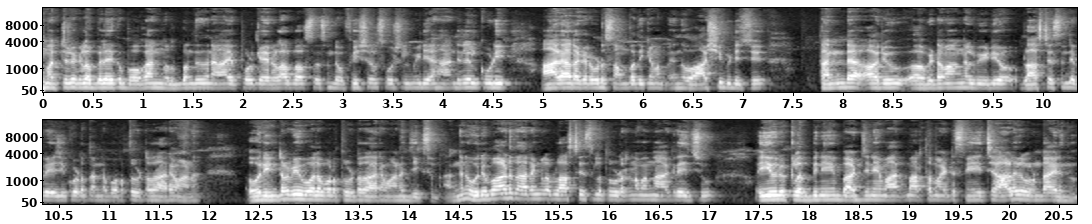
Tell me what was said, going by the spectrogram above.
മറ്റൊരു ക്ലബിലേക്ക് പോകാൻ നിർബന്ധിതനായപ്പോൾ കേരള ബ്ലാസ്റ്റേഴ്സിന്റെ ഒഫീഷ്യൽ സോഷ്യൽ മീഡിയ ഹാൻഡിലിൽ കൂടി ആരാധകരോട് സംവദിക്കണം എന്ന് വാശി പിടിച്ച് തന്റെ ഒരു വിടവാങ്ങൽ വീഡിയോ ബ്ലാസ്റ്റേഴ്സിന്റെ പേജിൽ കൂടെ തന്നെ പുറത്തുവിട്ട താരമാണ്. ഒരു ഇന്റർവ്യൂ പോലെ പുറത്തുവിട്ട താരമാണ് ജീക്സൺ. അങ്ങനെ ഒരുപാട് താരങ്ങൾ ബ്ലാസ്റ്റേഴ്സിൽ തുടരണമെന്ന് ആഗ്രഹിച്ചു. ഈ ഒരു ക്ലബിനെയും ബാഡ്ജിനെയും ആത്മാർത്ഥമായിട്ട് സ്നേഹിച്ച ആളുകൾ ഉണ്ടായിരുന്നു.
